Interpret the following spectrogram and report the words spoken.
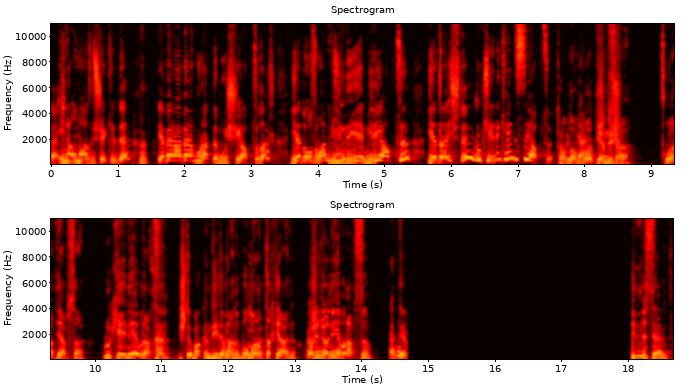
Ya inanılmaz bir şekilde. Ya beraber Murat'la bu işi yaptılar ya da o zaman bildiği biri yaptı ya da işte Rukiye'nin kendisi yaptı. Tabii. Allah Yani. Murat yapsa, Şimdi Murat yapsa Rukiye'yi niye bıraksın? İşte bakın Didem Hanım. yani bu o- mantık yani. O çocuğu niye bıraksın? Evet. Bilmişsem Evet.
